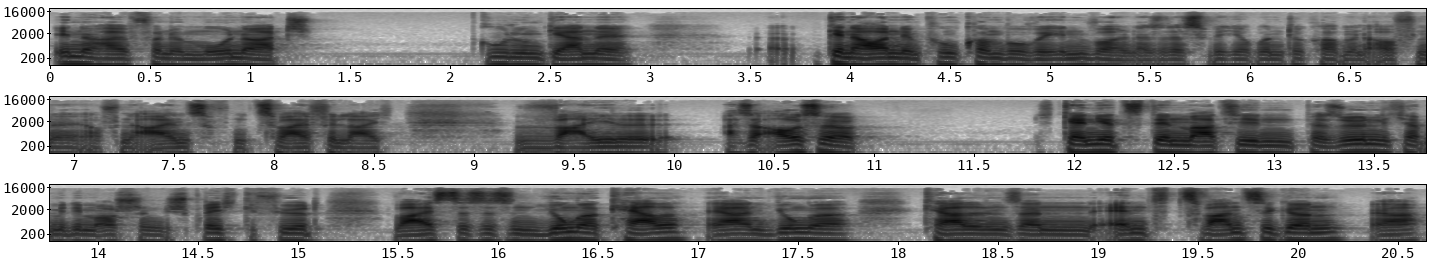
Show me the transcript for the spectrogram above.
innerhalb von einem Monat gut und gerne äh, genau an den Punkt kommen, wo wir hinwollen. Also dass wir hier runterkommen auf eine, auf eine Eins, auf eine Zwei vielleicht. Weil, also außer ich kenne jetzt den Martin persönlich, habe mit ihm auch schon ein Gespräch geführt, weiß, das ist ein junger Kerl, ja, ein junger Kerl in seinen Endzwanzigern, ja.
